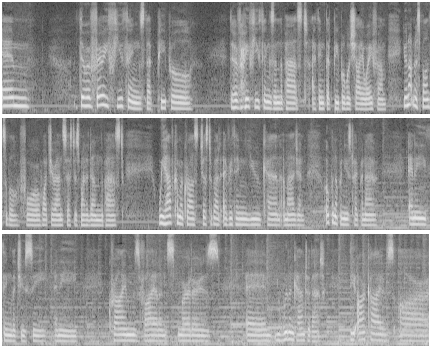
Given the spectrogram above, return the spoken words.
Um, there are very few things that people. There are very few things in the past I think that people will shy away from. You're not responsible for what your ancestors might have done in the past. We have come across just about everything you can imagine. Open up a newspaper now. Anything that you see, any crimes, violence, murders, um, you will encounter that. The archives are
